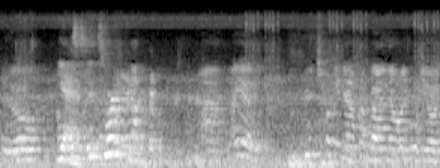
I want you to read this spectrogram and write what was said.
Hello. Yes, it's working. Um, ayun, medyo kinakabahan ako ng yun.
